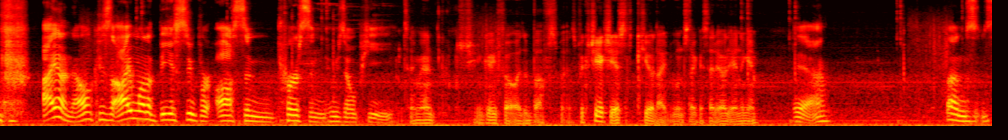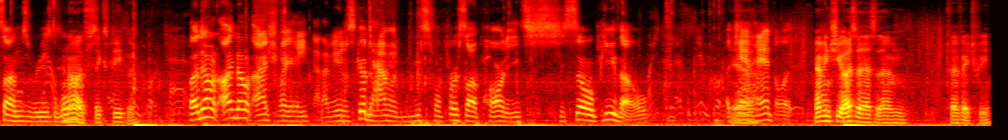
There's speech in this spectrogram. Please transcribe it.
I don't know, because I want to be a super awesome person who's OP. So I'm gonna she go for all the buff spells because she actually has cure light wounds, like I said earlier in the game. Yeah. Sounds sounds So reasonable. now I have six people. But I don't I don't actually hate that. I mean it's good to have a useful person on our party. It's she's so OP though. I Yeah. can't handle it. I mean, she also has um 12 HP.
